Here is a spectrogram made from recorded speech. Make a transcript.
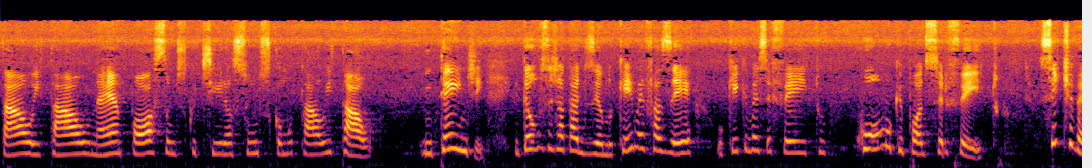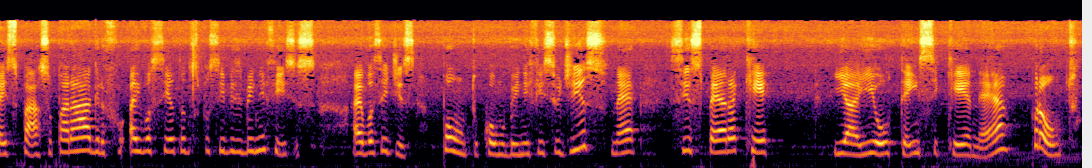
tal e tal, né, possam discutir assuntos como tal e tal. Entende? Então você já está dizendo quem vai fazer, o que, que vai ser feito, como que pode ser feito. Se tiver espaço parágrafo, aí você entra nos possíveis benefícios. Aí você diz, ponto, como benefício disso, né? Se espera que. E aí, ou tem-se que, né? Pronto.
